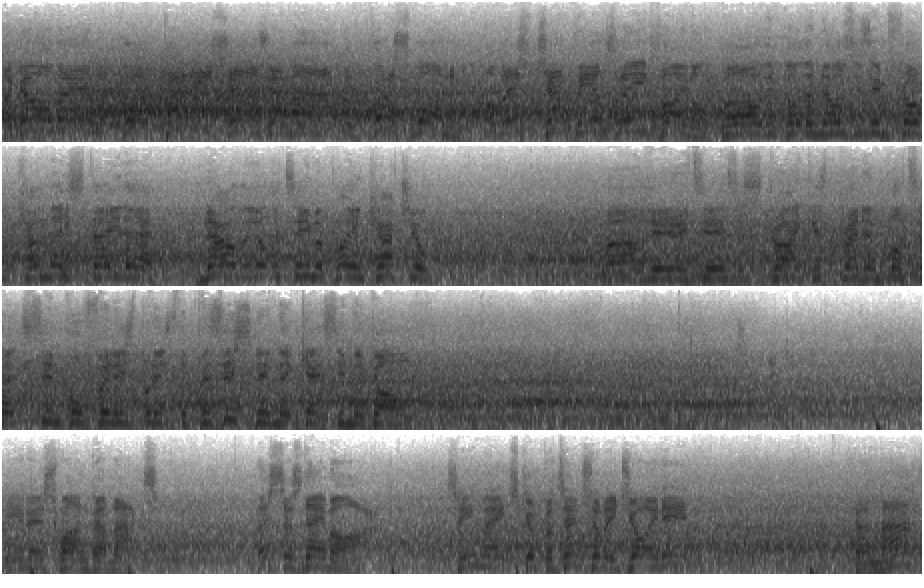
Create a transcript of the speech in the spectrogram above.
The goal then for Paris Saint-Germain, the first one of this Champions League final. Oh, they've got the noses in front. Can they stay there? Now the other team are playing catch-up. Well, here it is, a striker's bread and butter, simple finish, but it's the positioning that gets him the goal. Juan Bernat. This is Neymar. Teammates could potentially join in. Bernat,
